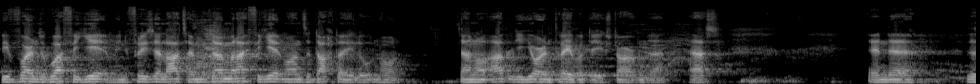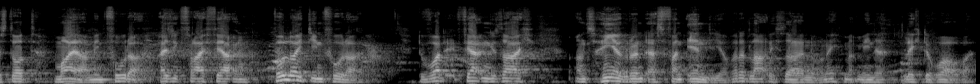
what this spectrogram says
we worden zo wat vergeten. Friese laat zijn, maar zijn maar echt vergeten wat ze dachten geloten hadden. zijn al aantal jaren terug wat die gestorven is. En uh, dus dat Maya, mijn vader, als ik vraag verken, wo leid die vader? Du wordt verken gezegd, ons hintergrund is van India. Wat dat laat ik zeggen nog, niet? Met mijn lichte woorden.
